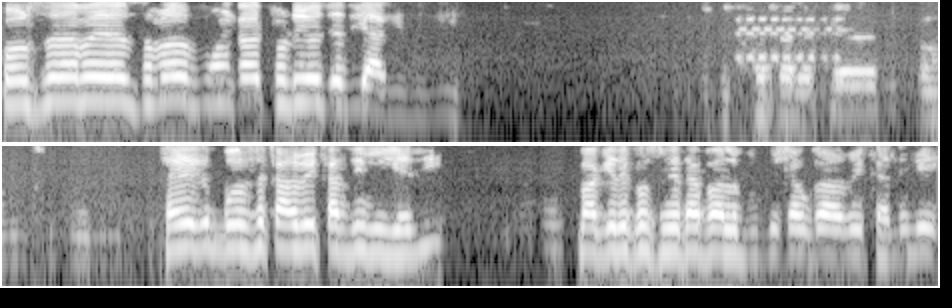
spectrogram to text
ਪੁਲਿਸ ਦਾ ਸਭ ਫੋਨ ਕਰ ਛੋਟੀ ਜਿਹੀ ਜਦੀ ਆ ਗਈ ਸੀਗੀ। ਪਤਾ ਲੱਗਿਆ ਵੀ ਕੌਣ ਸੀ ਕੌਣ ਨਹੀਂ। ਹੈ ਇੱਕ ਪੁਲਿਸ ਕਾਰਵਾਈ ਕਰਦੀ ਪਈ ਹੈ ਜੀ। ਬਾਕੀ ਦੇਖੋ ਸਵੇਤਾ ਪਲ ਬੁੱਕ ਸ਼ਾਪ ਕਾਰਵਾਈ ਕਰਨਗੇ।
